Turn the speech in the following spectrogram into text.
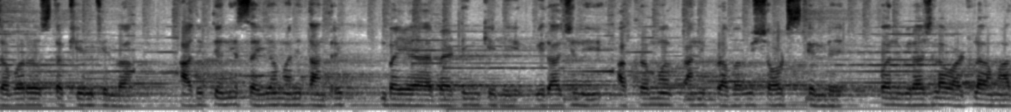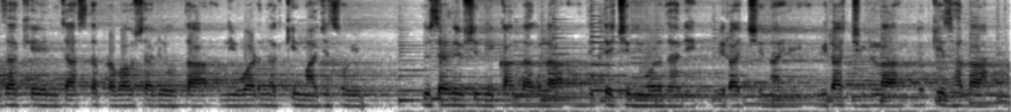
जबरदस्त खेळ खेळला. आदित्यने संयम आणि तांत्रिक बॅ बॅटिंग केली. विराजने आक्रमक आणि प्रभावी शॉट्स केले पण विराजला वाटला माझा खेळ जास्त प्रभावशाली होता. निवड नक्की माझीच होईल. दुसऱ्या दिवशी निकाल लागला. आदित्यची निवड झाली. विराजची नाही. विराज चिडला. दुःखी झाला.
